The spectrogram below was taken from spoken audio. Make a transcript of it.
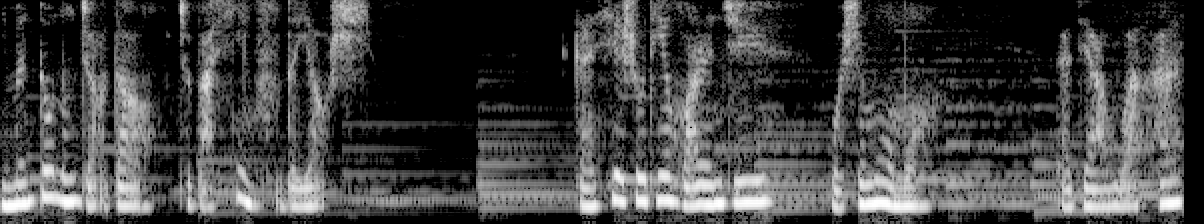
你们都能找到这把幸福的钥匙。感谢收听华人居，我是默默，大家晚安。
